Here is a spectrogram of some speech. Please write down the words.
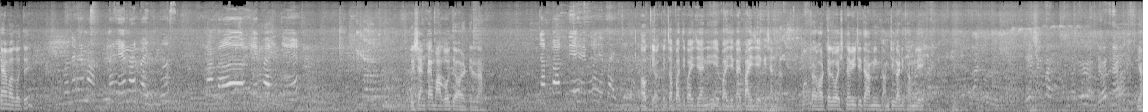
काय मागवतोय? कृषांक काय मागवते हॉटेलला? ओके ओके. चपाती पाहिजे आणि हे पाहिजे काय पाहिजे किशनला तर हॉटेल वैष्णवीचे ते आम्ही आमची गाडी थांबली आहे. या.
